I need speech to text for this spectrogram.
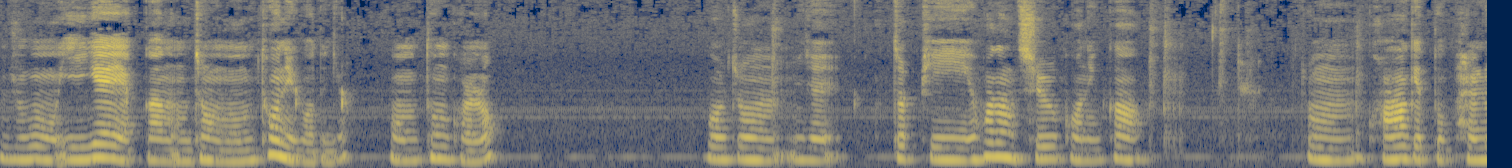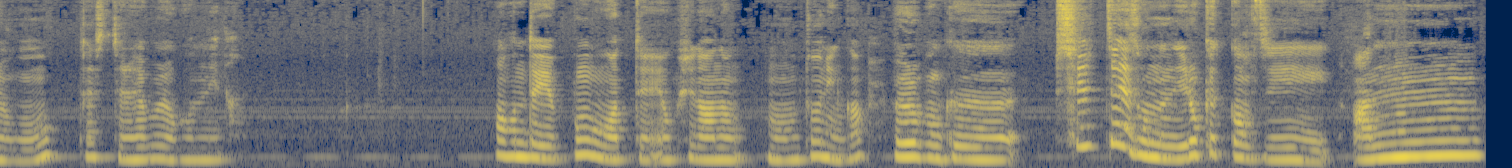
그리고 이게 약간 엄청 웜톤이거든요. 웜톤 컬러. 이걸 좀 이제 어차피 화장 지울 거니까 좀 과하게 또 바르고 테스트를 해보려고 합니다. 아, 근데 예쁜 것 같아. 역시 나는 웜톤인가? 여러분, 그, 실제에서는 이렇게까지 안,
